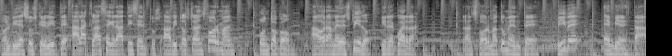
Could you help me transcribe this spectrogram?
No olvides suscribirte a la clase gratis en tushabitostransforman.com. Ahora me despido y recuerda, transforma tu mente, vive en bienestar.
